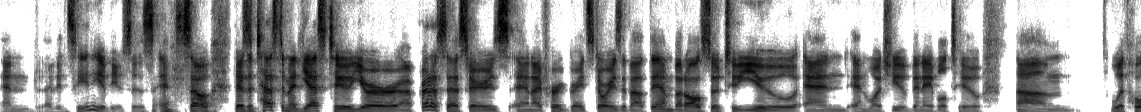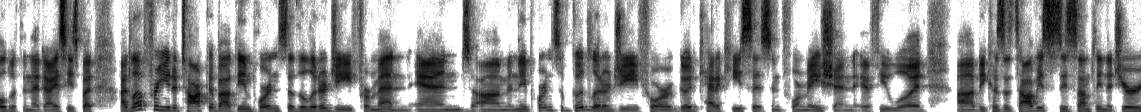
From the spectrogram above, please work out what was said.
and I didn't see any abuses. And so there's a testament, yes, to your uh, predecessors, and I've heard great stories about them, but also to you and and what you've been able to um, withhold within that diocese. But I'd love for you to talk about the importance of the liturgy for men and um, and the importance of good liturgy for good catechesis and formation, if you would, uh, because it's obviously something that you're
